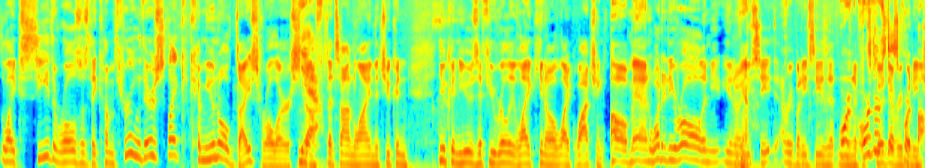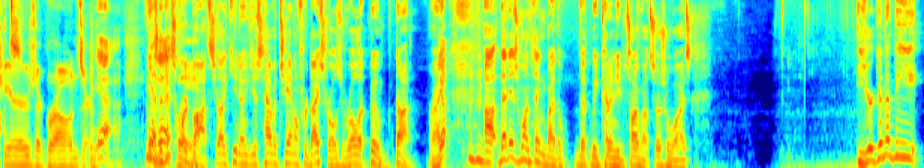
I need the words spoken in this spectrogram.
like see the rolls as they come through, there's like communal dice roller stuff Yeah. that's online that you can you can use if you really like, you know, like watching, oh man, what did he roll? And you you know, Yeah. you see everybody sees it and Or- if or it's those good, everybody Discord bots. cheers or groans or yeah. Yeah, the. Discord bots. You're like, you know, you just have a channel for dice rolls. You roll it, boom, done. Right. Yep. Uh, that is one thing by the that we kind of need to talk about social wise. You're gonna be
